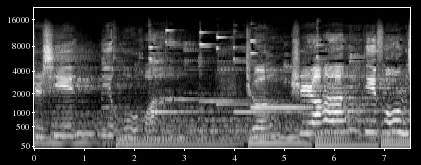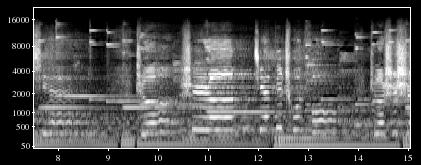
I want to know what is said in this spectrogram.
是心的呼唤，这是爱的奉献，这是人间的春风，这是生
